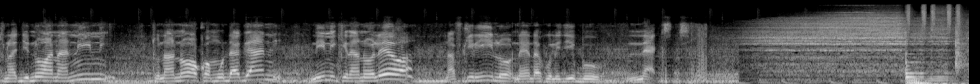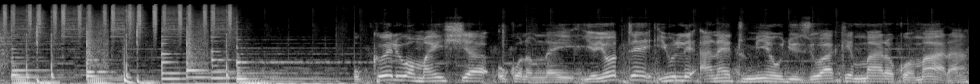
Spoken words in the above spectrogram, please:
Tunajinoa na nini? Tunanoa kwa muda gani? Nini kinanolewa? Nafikiri hilo naenda kulijibu next ukweli wa maisha uko namna hii. Yoyote yule anayetumia ujuzi wake mara kwa mara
